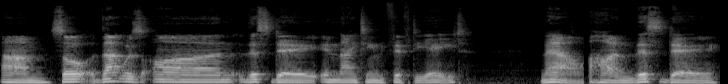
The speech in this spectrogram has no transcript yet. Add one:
Um, so that was on this day in 1958. Now, on this day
